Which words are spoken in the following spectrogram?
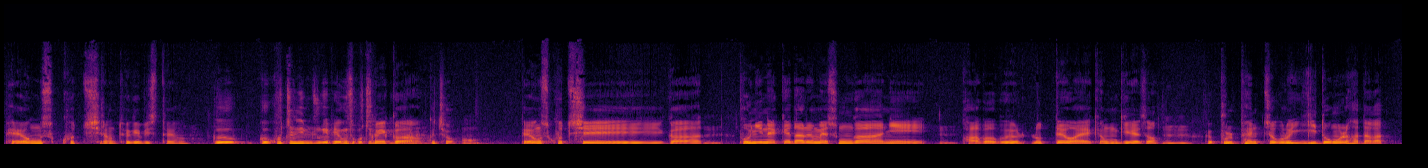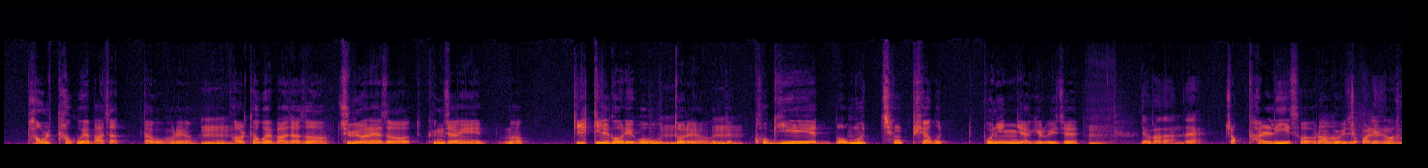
배영수 코치랑 되게 비슷해요. 그, 그 코치님 중에 배용수 코치님. 그러니까. 그쵸. 어. 배영수 코치가 음. 본인의 깨달음의 순간이 음. 과거 그 롯데와의 경기에서 음. 그 불펜 쪽으로 이동을 하다가 파울 타구에 맞았다고 그래요. 음. 네, 파울 타구에 맞아서 주변에서 굉장히 막 낄낄거리고 웃더래요. 근데 음. 거기에 너무 창피하고 본인 이야기로 이제 음. 열받았는데. 쪽팔리서라고 어, 이제 쪽팔리서.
